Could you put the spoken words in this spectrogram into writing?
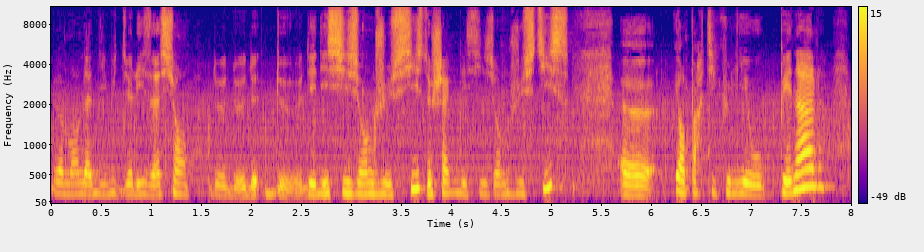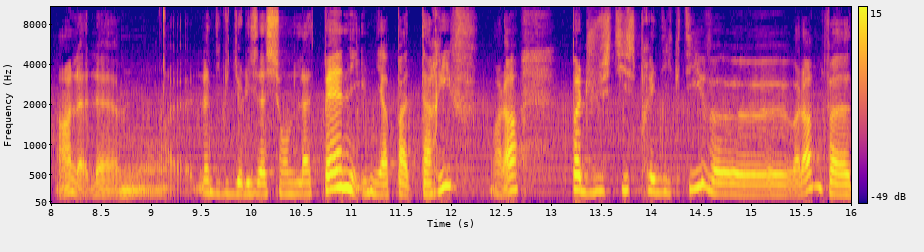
notamment l'individualisation de, des décisions de justice, de chaque décision de justice, euh, et en particulier au pénal. Hein, l'individualisation de la peine, il n'y a pas de tarif. Voilà pas de justice prédictive. Euh, voilà. Enfin,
